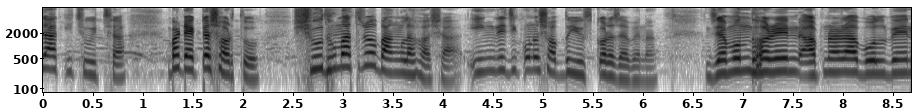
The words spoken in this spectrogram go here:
যা কিছু ইচ্ছা বাট একটা শর্ত, শুধুমাত্র বাংলা ভাষা, ইংরেজি কোনো শব্দ ইউজ করা যাবে না। যেমন ধরেন, আপনারা বলবেন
